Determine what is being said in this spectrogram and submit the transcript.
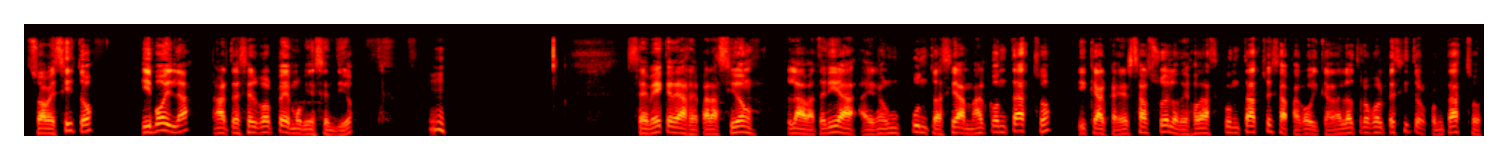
Suavecito, y boila, al tercer golpe muy bien encendido. Mm. Se ve que de la reparación la batería en un punto hacía mal contacto y que al caerse al suelo dejó de hacer contacto y se apagó y que darle otro golpecito el contacto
